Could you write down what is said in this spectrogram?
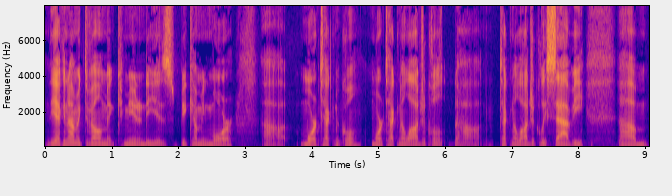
The economic development community is becoming more uh, more technical, more technological, uh, technologically savvy, um,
